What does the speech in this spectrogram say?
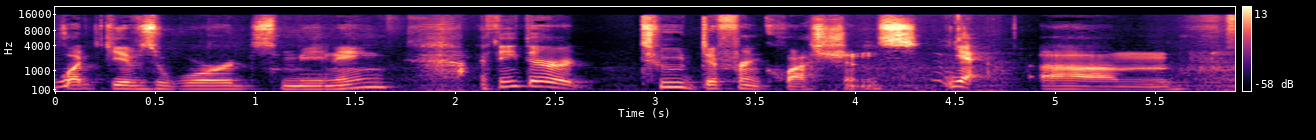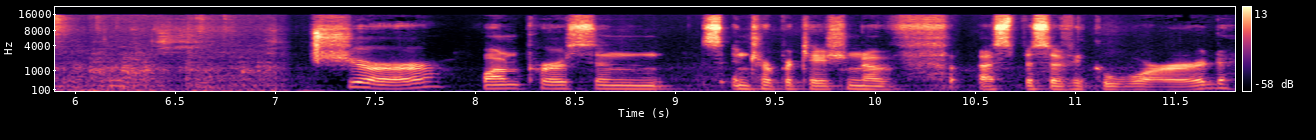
what gives words meaning. I think there are two different questions. yeah. um, sure, one person's interpretation of a specific word,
